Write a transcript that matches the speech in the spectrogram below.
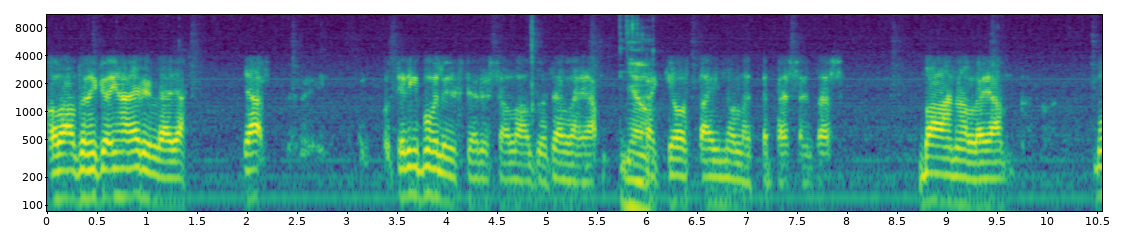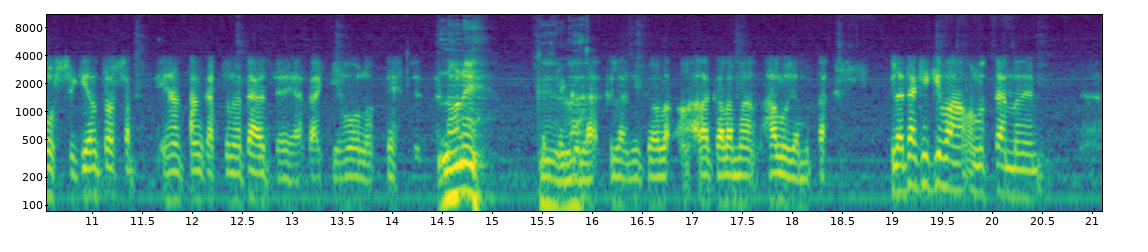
ollaan oltu niin ihan erillään ja, ja tietenkin puhelinyhteydessä ollaan oltu tällä ja Joo. kaikki ottaa innolla, että päässään taas baanalle ja bussikin on tuossa ihan tankattuna täyteen ja kaikki huollot tehty. No niin, kyllä. Kyllä, kyllä niin alkaa olemaan haluja, mutta kyllä tämäkin kiva on ollut tämmöinen äh,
